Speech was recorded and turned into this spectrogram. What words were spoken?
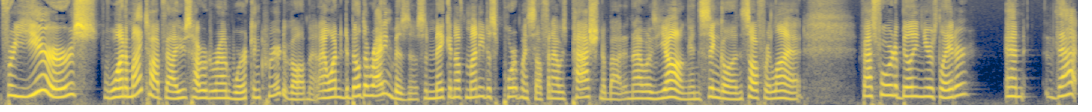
for years, one of my top values hovered around work and career development. I wanted to build a writing business and make enough money to support myself, and I was passionate about it, and I was young and single and self reliant. Fast forward a billion years later, and that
